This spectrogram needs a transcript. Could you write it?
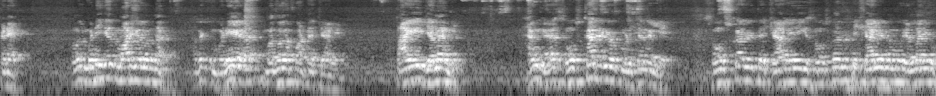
ಕಡೆ. ಮೊದಲು ಮನೆ ಗೆದ್ದು ಮಾಡಿ ಗೆಲ್ಲ ಅದಕ್ಕೆ ಮನೆಯ ಮೊದಲ ಪಾಠ ಚಾಲೆ ತಾಯಿ ಜನನಿ. ಹಂಗೆ ಸಂಸ್ಕಾರ ಇರಬೇಕು ಮನುಷ್ಯನಲ್ಲಿ ಸಂಸ್ಕಾರಯುತ ಶಾಲೆ ಈ ಸಂಸ್ಕಾರಯುತ ಶಾಲೆ ನಮಗೆ ಎಲ್ಲ ಇವು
